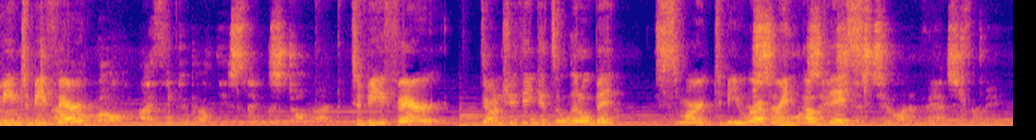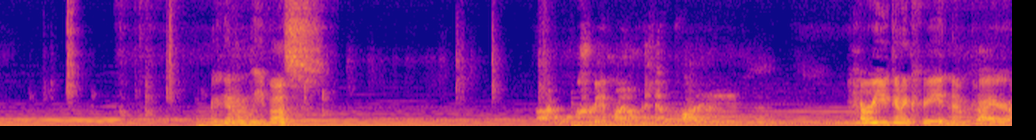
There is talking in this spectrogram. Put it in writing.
I mean, to be Oh, fair, well, I think about these things, don't I? to be fair, don't you think it's a little bit smart to be reverent of Civilization this? is too unadvanced for me. Are you gonna leave us? I will create my own empire. How are you gonna create an empire?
